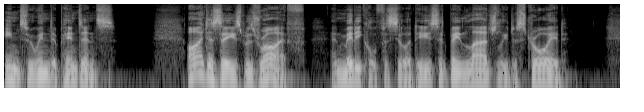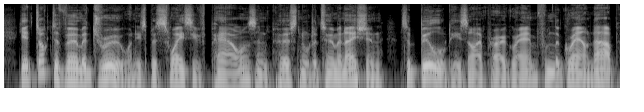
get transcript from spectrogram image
into independence. Eye disease was rife, and medical facilities had been largely destroyed. Yet Dr. Verma drew on his persuasive powers and personal determination to build his eye program from the ground up.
